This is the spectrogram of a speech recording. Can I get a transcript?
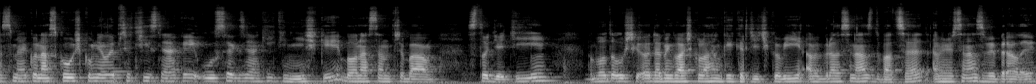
jsme jako na zkoušku měli přečíst nějaký úsek z nějaký knížky, bylo nás tam třeba 100 dětí, a bylo to už eh, dubbingová škola Hanky Krtičkový a vybrali se nás 20 a vím, že se nás vybrali.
